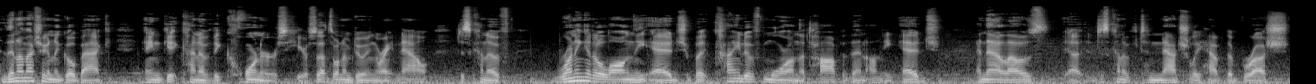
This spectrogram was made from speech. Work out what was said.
Then I'm actually going to go back and get kind of the corners here. So that's what I'm doing right now. Just kind of running it along the edge, but kind of more on the top than on the edge. And that allows uh, just kind of to naturally have the brush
